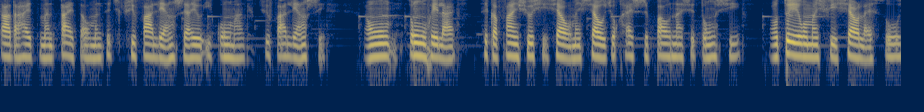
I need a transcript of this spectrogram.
大的孩子们带着我们自己去发粮食，还有义工们去发粮食。然后中午回来吃个饭休息一下，我们下午就开始包那些东西。然后对于我们学校来说，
